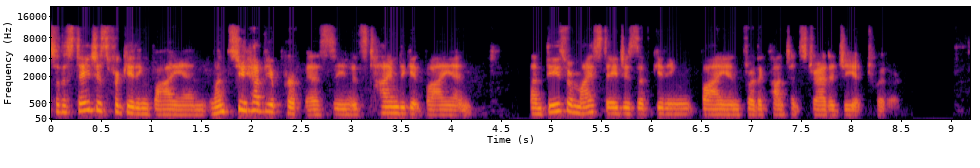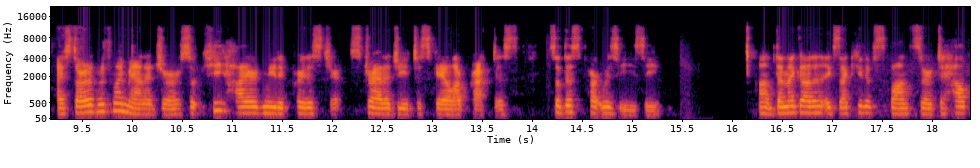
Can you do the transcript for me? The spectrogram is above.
So the stages for getting buy-in. Once you have your purpose, you know, it's time to get buy-in. And these were my stages of getting buy-in for the content strategy at Twitter. I started with my manager, so he hired me to create a st strategy to scale our practice. So this part was easy. Um, then I got an executive sponsor to help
